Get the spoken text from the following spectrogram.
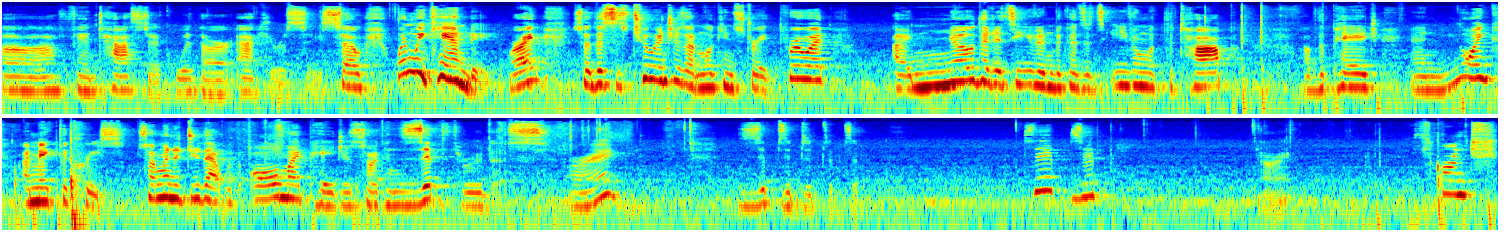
uh, fantastic with our accuracy. So when we can be, right? So this is two inches, I'm looking straight through it. I know that it's even because it's even with the top of the page and yoink, I make the crease. So I'm gonna do that with all my pages so I can zip through this, all right? Zip, zip, zip, zip, zip. Zip, zip. All right, scrunch.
